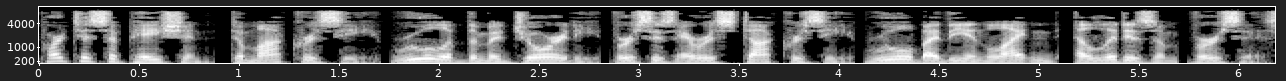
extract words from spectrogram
Participation, democracy rule of the majority versus aristocracy rule by the enlightened, elitism versus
